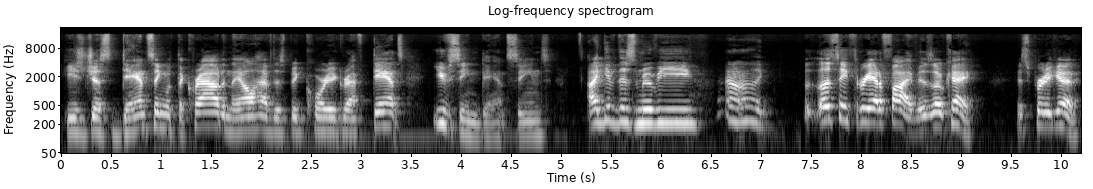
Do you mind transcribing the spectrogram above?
He's just dancing with the crowd, and they all have this big choreographed dance. You've seen dance scenes. I give this movie, I don't know, like, let's say 3 out of 5 is okay. It's pretty good.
